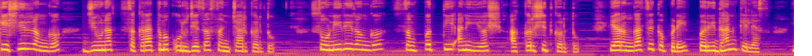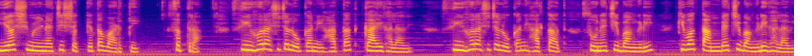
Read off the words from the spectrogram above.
केशरी रंग जीवनात सकारात्मक ऊर्जेचा संचार करतो. सोनेरी रंग संपत्ती आणि यश आकर्षित करतो. या रंगाचे कपडे परिधान केल्यास यश मिळण्याची शक्यता वाढते. सतरा. सिंह राशीच्या लोकांनी हातात काय घालावे? सिंह राशीच्या लोकांनी हातात सोन्याची बांगडी किंवा तांब्याची बांगडी घालावी.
